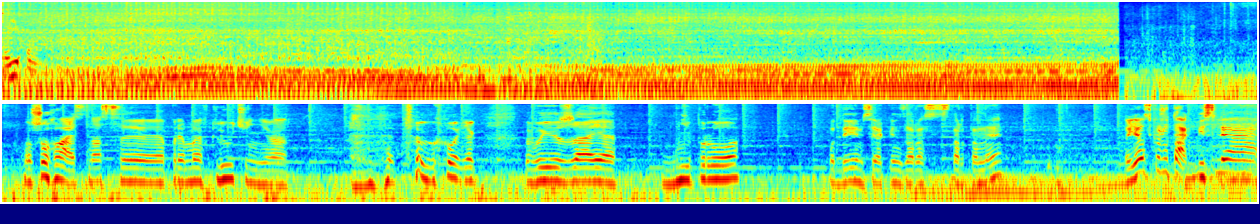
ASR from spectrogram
поїхали. Ну що, гайс, у нас е, пряме включення того, як виїжджає Дніпро. Подивимося, як він зараз стартане. Ну, я вам скажу так, після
